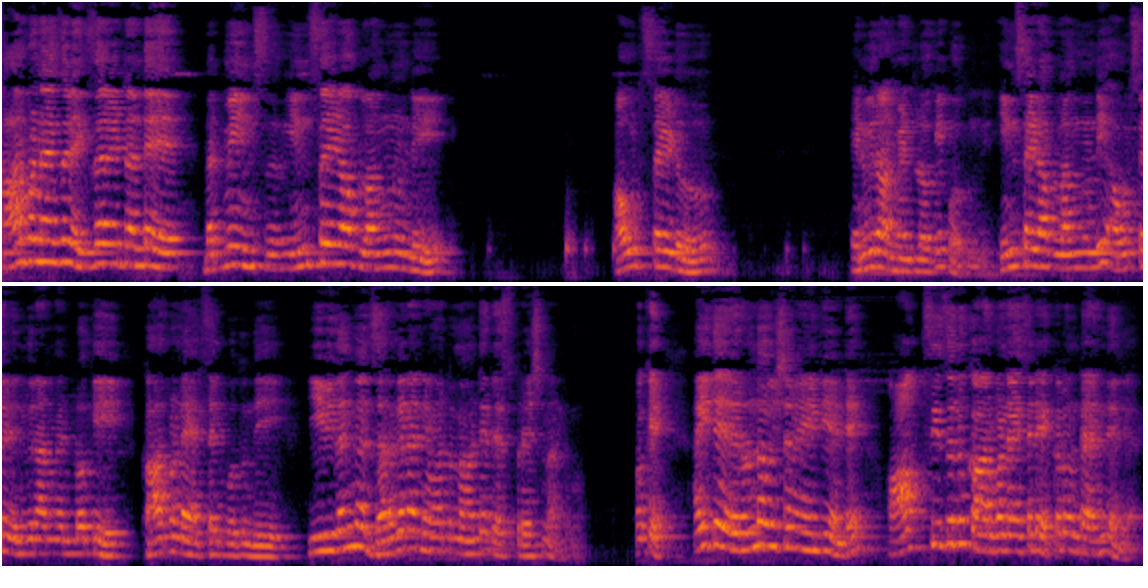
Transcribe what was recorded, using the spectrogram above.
కార్బన్ డైఆక్సైడ్ ఎగ్జాలేట్ అంటే that means inside of lung నుండి అవుట్ సైడ్ ఎన్విరాన్మెంట్లోకి పోతుంది. ఇన్సైడ్ ఆఫ్ లంగ్ నుండి అవుట్ సైడ్ ఎన్విరాన్మెంట్లోకి కార్బన్ డైఆక్సైడ్ పోతుంది. ఈ విధంగా జరగడాన్ని ఏమంటున్నాం అంటే రెస్పిరేషన్ అంటున్నాం. ఓకే అయితే రెండో విషయం ఏంటి అంటే ఆక్సిజన్ కార్బన్ డైఆక్సైడ్ ఎక్కడ ఉంటాయని తెలియాలి.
